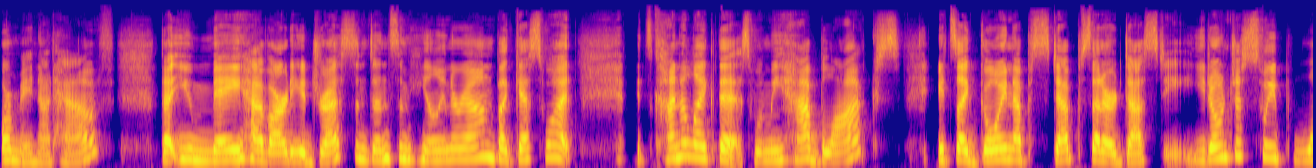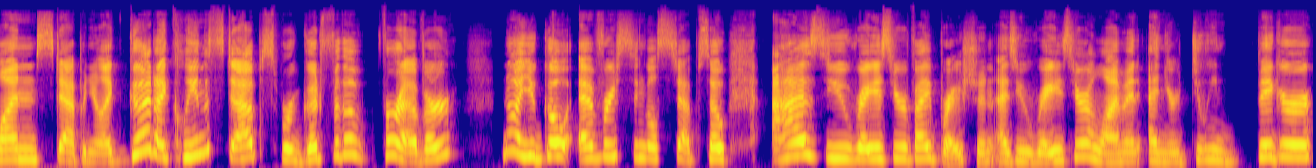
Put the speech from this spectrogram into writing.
or may not have that you may have already addressed and done some healing around. But guess what? It's kind of like this when we have blocks, it's like going up steps that are dusty. You don't just sweep one step and you're like, good, I clean the steps. We're good for the forever. No, you go every single step. So as you raise your vibration, as you raise your alignment, and you're doing bigger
